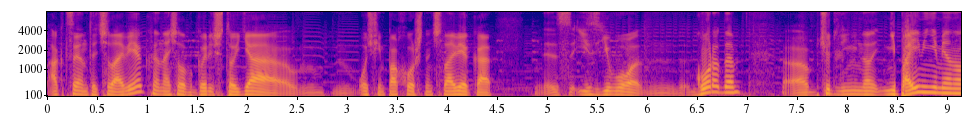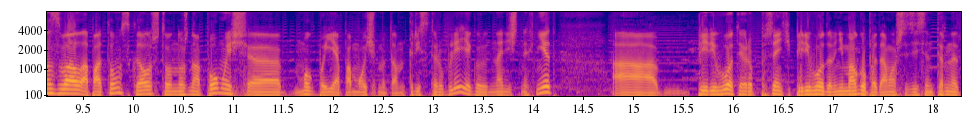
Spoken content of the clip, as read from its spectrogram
акцента человек, начал говорить, что я очень похож на человека из его города, Э, чуть ли не, не по имени меня назвал, а потом сказал, что нужна помощь, э, мог бы я помочь ему там 300 рублей, я говорю, наличных нет, а перевод, я говорю, знаете, переводом не могу, потому что здесь интернет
